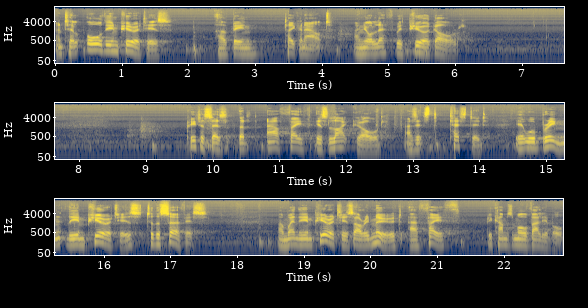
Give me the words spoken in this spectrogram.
until all the impurities have been taken out and you're left with pure gold. Peter says that our faith is like gold. As it's tested, it will bring the impurities to the surface. And when the impurities are removed, our faith becomes more valuable.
